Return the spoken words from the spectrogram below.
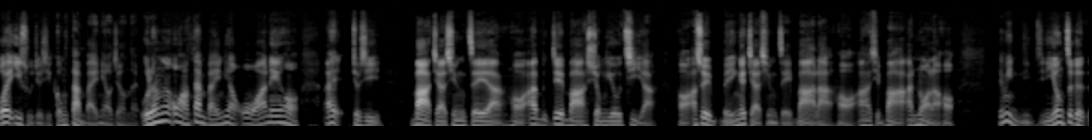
我的意思就是讲蛋白尿这样的。有人哇，蛋白尿哇呢吼，哎，就是肉食伤济啊，吼啊，这肉伤油脂啊，吼啊，所以不应该食伤济肉啦，吼啊是肉安怎啦吼？因为你你用这个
